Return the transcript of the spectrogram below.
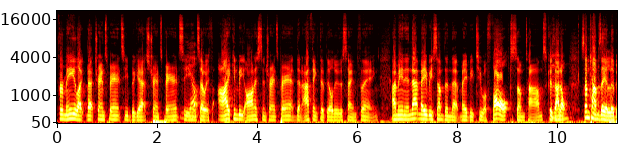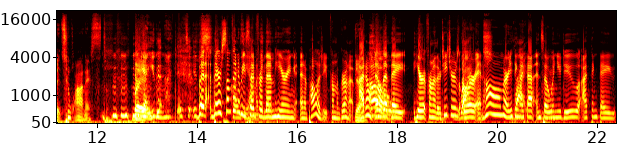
for me, like that transparency begats transparency, and so if I can be honest and transparent, then I think that they'll do the same thing. I mean, and that may be something that may be to a fault sometimes because I don't. Sometimes they're a little bit too honest, but yeah, you get it's, it's But there's something to be said for them get. hearing an apology from a grown up. Yeah. I don't know that Oh. they hear it from other teachers or at home or anything like Right. Mm-hmm. that. And so when you do, I think they,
